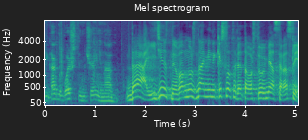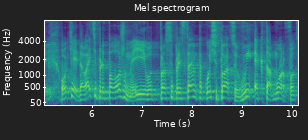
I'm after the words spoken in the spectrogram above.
И как бы больше-то ничего не надо. Да, единственное, вам нужна аминокислота для того, чтобы мясо росли. Окей, давайте предположим и вот просто представим такую ситуацию. Вы эктоморф, вот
